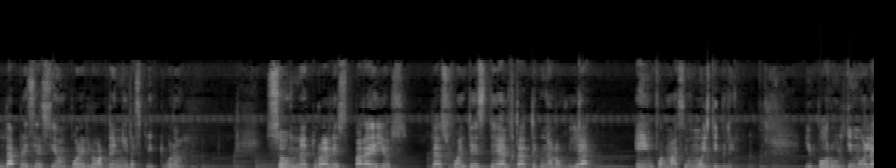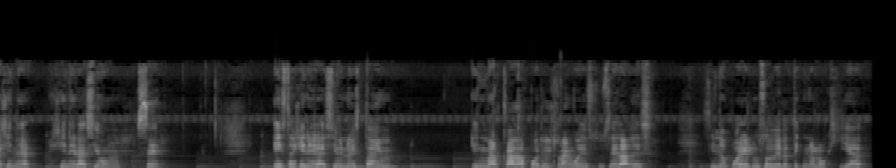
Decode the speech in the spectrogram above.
la apreciación por el orden y la escritura. Son naturales para ellos las fuentes de alta tecnología e información múltiple. Y por último, la generación C. Esta generación no está enmarcada por el rango de sus edades, sino por el uso de la tecnología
